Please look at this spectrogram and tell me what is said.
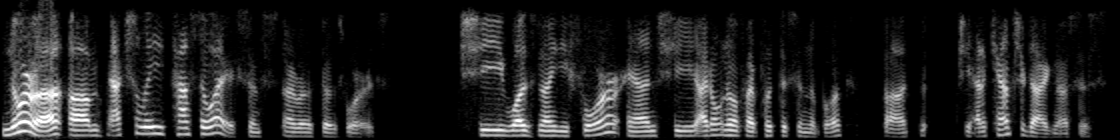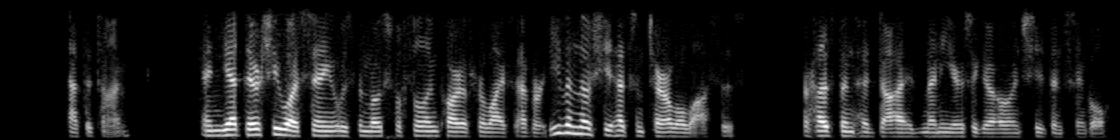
Nora um, actually passed away since I wrote those words. She was 94, and she, I don't know if I put this in the book, but she had a cancer diagnosis at the time. And yet there she was saying it was the most fulfilling part of her life ever, even though she had some terrible losses. Her husband had died many years ago, and she'd been single.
